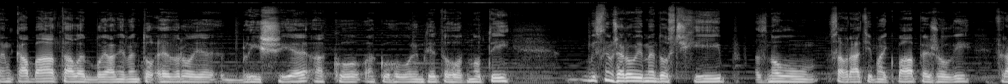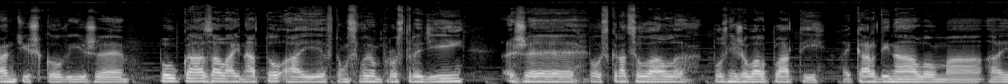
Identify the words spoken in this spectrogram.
ten kabát, alebo ja neviem, to euro je bližšie, ako, ako hovorím tieto hodnoty. Myslím, že robíme dosť chýb. Znovu sa vrátim aj k pápežovi Františkovi, že poukázal aj na to, aj v tom svojom prostredí, že poskracoval, poznižoval platy aj kardinálom a aj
